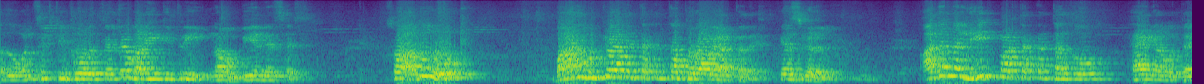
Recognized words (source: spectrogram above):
ಅದು ಒನ್ ಸಿಕ್ಸ್ಟಿ ಫೋರ್ ಅಂತ ಹೇಳಿದ್ರೆ ಒನ್ ಏಯ್ಟಿ ತ್ರೀ ನಾವು B N S S so ಅದು ಬಹಳ ಮುಖ್ಯವಾಗಿರ್ತಕ್ಕಂಥ ಪುರಾವೆ ಆಗ್ತದೆ ಕೇಸ್ಗಳಲ್ಲಿ. ಅದನ್ನ ಲೀಕ್ ಮಾಡ್ತಕ್ಕಂಥದ್ದು ಹೇಗಾಗುತ್ತೆ?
